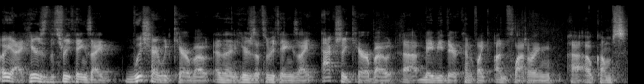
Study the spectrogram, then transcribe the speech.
oh yeah, here's the three things I wish I would care about, and then here's the three things I actually care about. Uh, maybe they're kind of like unflattering uh, outcomes.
